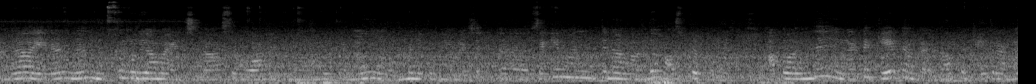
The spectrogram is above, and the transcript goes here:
ஆனா என்னன்னா நிக்க முடியாம ஆயிடுச்சு. லாஸ்ட் வாமிட் பண்ணி ரொம்ப நிக்க முடியாம ஆயிடுச்சு. செகண்ட் மந்த் நாங்க வந்து ஹாஸ்பிட்டல் போனோம். அப்போ வந்து எங்கள்கிட்ட கேட்டாங்க. டாக்டர் கேக்குறாங்க.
